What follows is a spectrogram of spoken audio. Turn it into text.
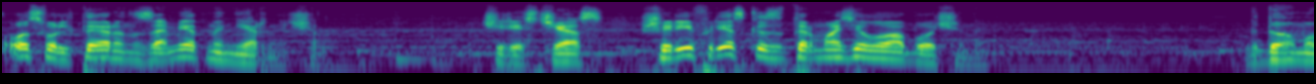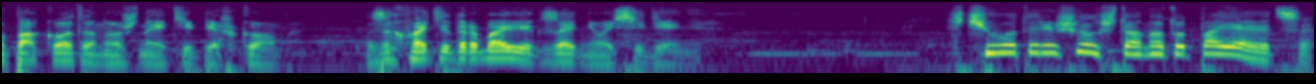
Освальд Терн заметно нервничал. Через час шериф резко затормозил у обочины. «К дому Покота нужно идти пешком», Захвати дробовик заднего сиденья. С чего ты решил, что оно тут появится?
